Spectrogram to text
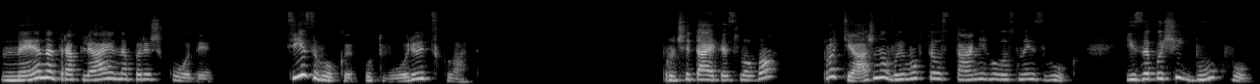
не натрапляє на перешкоди. Ці звуки утворюють склад. Прочитайте слова, протяжно вимовте останній голосний звук і запишіть букву,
